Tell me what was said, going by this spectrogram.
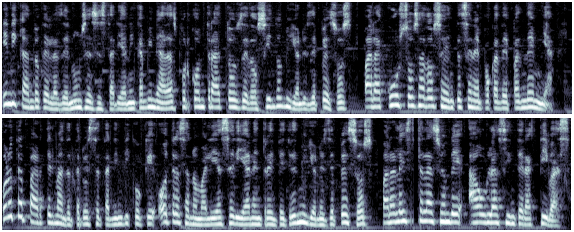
indicando que las denuncias estarían encaminadas por contratos de 200 millones de pesos para cursos a docentes en época de pandemia. Por otra parte, el mandatario estatal indicó que otras anomalías serían en 33 millones de pesos para la instalación de aulas interactivas,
